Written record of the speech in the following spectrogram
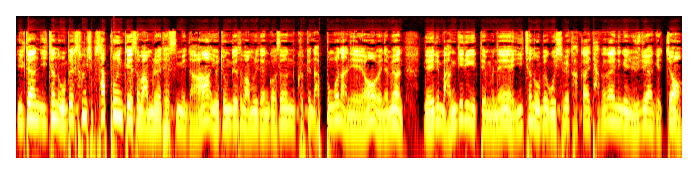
일단 2534포인트에서 마무리가 됐습니다. 이 정도에서 마무리된 것은 그렇게 나쁜 건 아니에요. 왜냐면 내일이 만길이기 때문에 2550에 가까이 다가가 있는 게 유리하겠죠.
